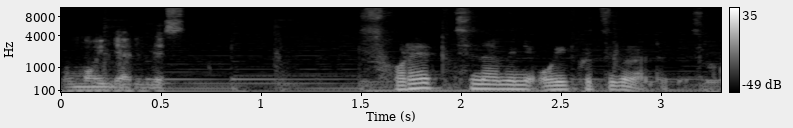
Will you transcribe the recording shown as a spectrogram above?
思いやりです。うん、それちなみにおいくつぐらいの時ですか？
